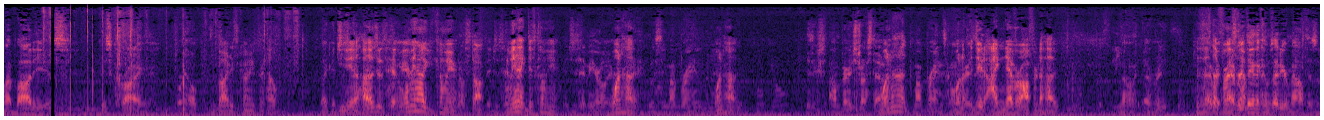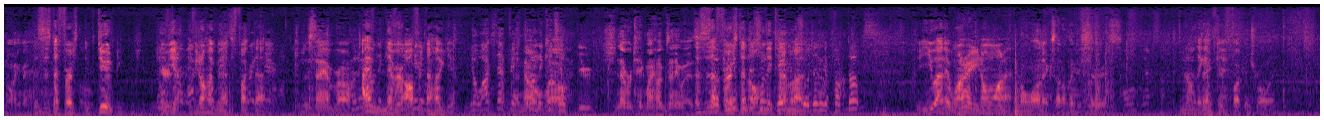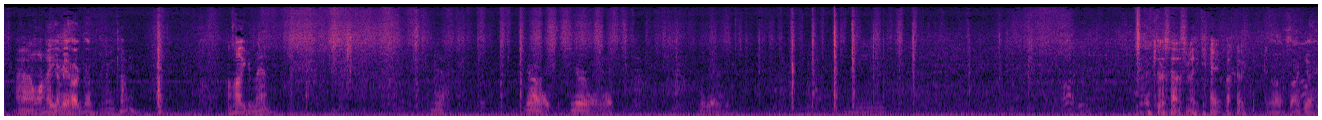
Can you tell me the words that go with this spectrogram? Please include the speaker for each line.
Speaker 1: My body is is crying for help.
Speaker 2: Your body's crying for help.
Speaker 1: Like it
Speaker 2: You
Speaker 1: just
Speaker 2: need a hug?
Speaker 1: It just hit me.
Speaker 2: Let me
Speaker 1: ear-
Speaker 2: hug you. Come here.
Speaker 1: No, stop. It just hit
Speaker 2: Let me
Speaker 1: me.
Speaker 2: hug. Just come here.
Speaker 1: It just hit me earlier.
Speaker 2: One hug.
Speaker 1: Okay, Listen, my brain.
Speaker 2: One hug.
Speaker 1: Is, I'm very stressed out.
Speaker 2: One hug.
Speaker 1: My brain is going
Speaker 2: One,
Speaker 1: crazy.
Speaker 2: dude, I never offered a hug.
Speaker 1: No, every,
Speaker 2: This is
Speaker 1: every
Speaker 2: the first
Speaker 1: everything
Speaker 2: time.
Speaker 1: that comes out of your mouth is annoying me.
Speaker 2: This is the first, dude. If you, if you don't hug me, that's fucked up.
Speaker 1: I'm just saying, bro.
Speaker 2: I have never offered to hug you.
Speaker 3: Yo, watch that fish.
Speaker 1: I
Speaker 3: Put it on
Speaker 1: know.
Speaker 3: the
Speaker 1: Well,
Speaker 3: kitchen.
Speaker 1: you should never take my hugs, anyways.
Speaker 2: This is
Speaker 3: Yo,
Speaker 2: the
Speaker 3: can
Speaker 2: first
Speaker 3: put
Speaker 2: and
Speaker 3: this on
Speaker 2: only
Speaker 3: the
Speaker 2: time
Speaker 3: table so it doesn't get fucked up?
Speaker 2: You either want it or you don't want it.
Speaker 1: I don't want it because I don't think you're serious.
Speaker 2: You don't
Speaker 1: I
Speaker 2: think I'm
Speaker 1: you're
Speaker 2: serious?
Speaker 1: fucking trolling.
Speaker 2: I don't want to
Speaker 1: Hey,
Speaker 2: hug
Speaker 1: give me a hug then.
Speaker 2: I mean, Come here. I'll hug you, man.
Speaker 3: Yeah. You're alright. You're alright, right? Okay.
Speaker 1: You.
Speaker 2: that was really gay, but.
Speaker 1: No, it's not gay.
